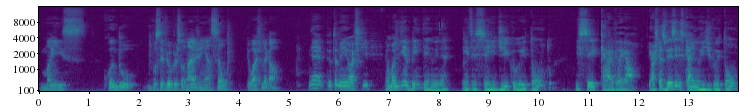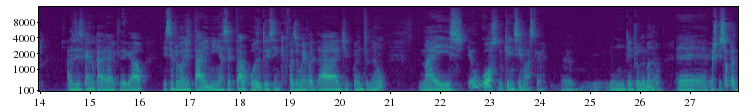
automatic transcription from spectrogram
mas quando você vê o personagem em ação, eu acho legal. É, eu também, eu acho que é uma linha bem tênue, né? Entre ser ridículo e tonto e ser, cara, que legal. Eu acho que às vezes eles caem no ridículo e tonto, às vezes caem no caralho, que legal. Eles têm problema de timing, acertar o quanto eles têm que fazer uma rivalidade, o quanto não. Mas eu gosto do Kane sem máscara. Não tem problema não. É, acho que só para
